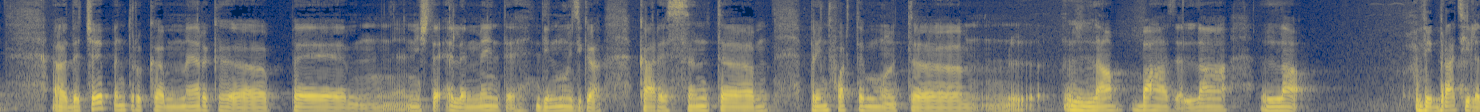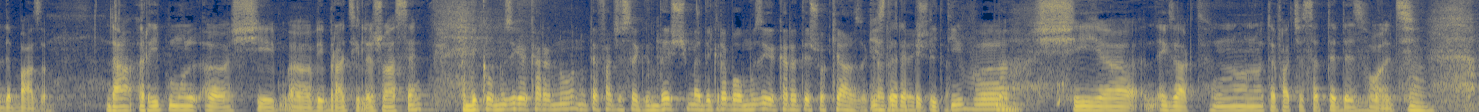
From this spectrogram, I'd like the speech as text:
de ce? Pentru că merg uh, pe mm, niște elemente din muzică care sunt uh, prind foarte mult la bază, la, la vibrațiile de bază da? ritmul uh, și uh, vibrațiile joase. Adică o muzică care nu, nu te face să gândești, ci mai degrabă o muzică care te șochează. Este repetitivă da. și uh, exact, nu, nu te face să te dezvolți. Mm.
